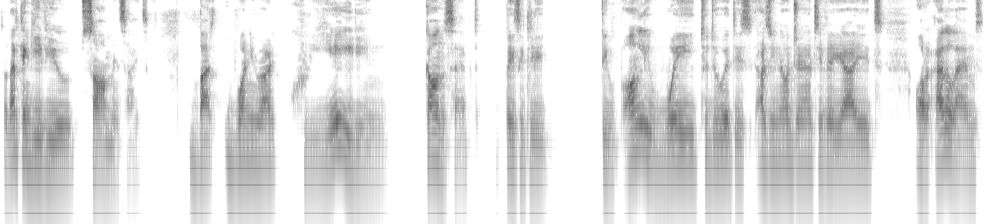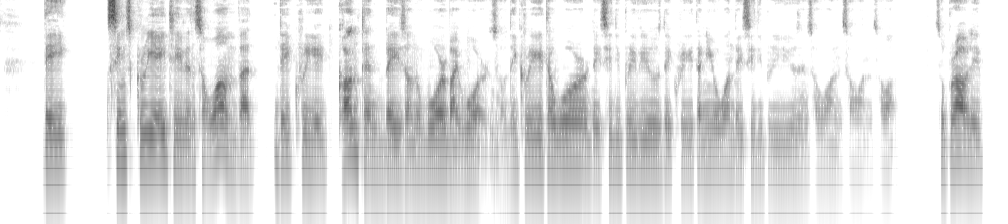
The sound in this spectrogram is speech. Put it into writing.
So that can give you some insights. But when you are creating concept, basically the only way to do it is, as you know, generative AI or LLMs, they seems creative and so on, but they create content based on word by word. So they create a word, they see the previews, they create a new one, they see the previews, and so on and so on and so on. So probably,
